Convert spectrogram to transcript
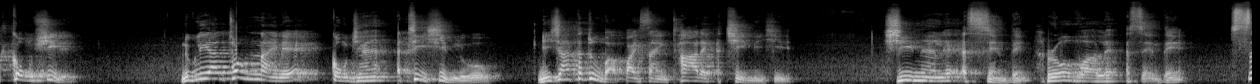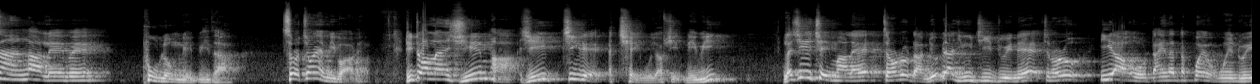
အကုန်ရှိတယ်နျူကလ িয়ার ထုတ်နိုင်တဲ့ကုန်ချမ်းအထိရှိတယ်လို့ မြေရှားတတုပါပိုင်ဆိုင်ထားတဲ့အခြေအနေရှိတယ်ရေနံလည်းအစင်သင်ရောဘာလည်းအစင်သင်စံကလည်းပဲဖူလုံနေပြီးသားဆိုတော့ကျွန်တော်ရမိပါတယ်ဒီတော်လန်ရေးမှာရေးကြည့်တဲ့အချိန်ကိုရောက်ရှိနေပြီလက်ရှိအချိန်မှာလည်းကျွန်တော်တို့ဒါမြို့ပြ UG တွေနဲ့ကျွန်တော်တို့ ERO တိုင်းသားတပ်ဖွဲ့ဝင်တွေ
